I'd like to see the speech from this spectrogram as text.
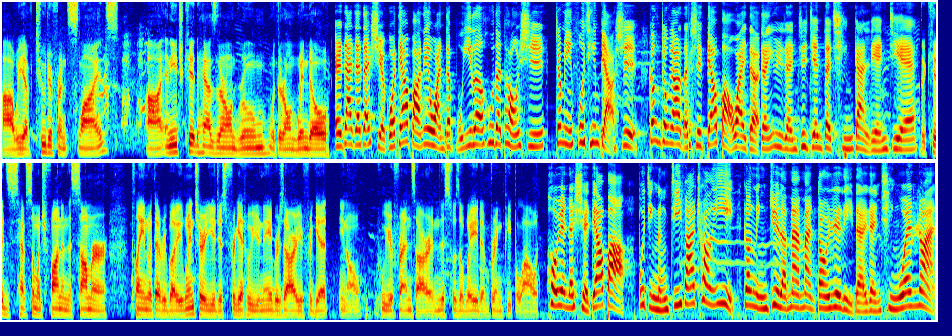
Uh, we have two different slides. Uh, and each kid has their own room with their own window. 而大家在雪国碉堡内玩得不亦乐乎的同时，这名父亲表示，更重要的是碉堡外的人与人之间的情感连接。 The kids have so much fun in the summer Playing with everybody. Winter, you just forget who your neighbors are. You forget, you know, who your friends are. And this was a way to bring people out. 后院的雪碉堡不仅能激发创意，更凝聚了漫漫冬日里的人情温暖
